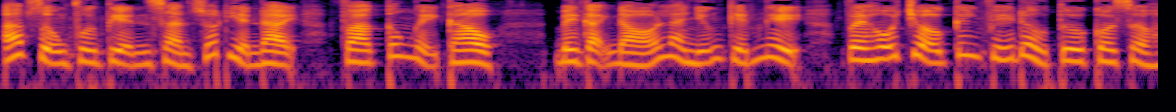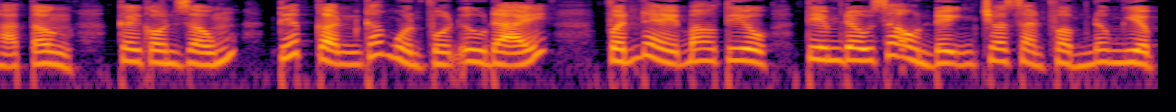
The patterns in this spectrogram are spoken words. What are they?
áp dụng phương tiện sản xuất hiện đại và công nghệ cao Bên cạnh đó là những kiến nghị về hỗ trợ kinh phí đầu tư cơ sở hạ tầng, cây con giống, tiếp cận các nguồn vốn ưu đãi, vấn đề bao tiêu, tìm đầu ra ổn định cho sản phẩm nông nghiệp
